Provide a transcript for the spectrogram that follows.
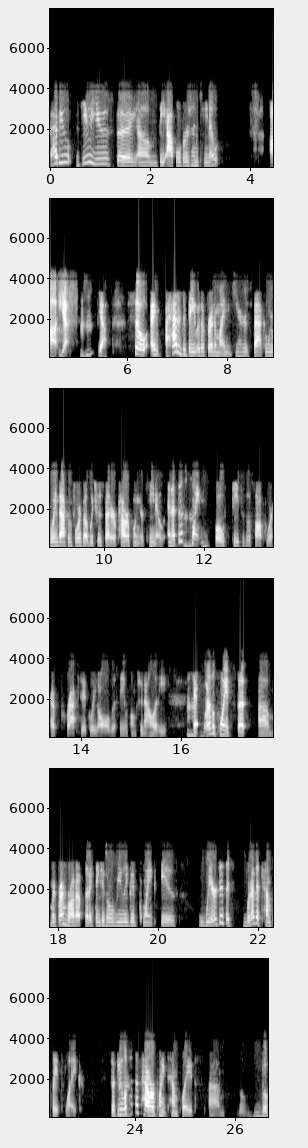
have you do you use the um, the Apple version Keynote? Uh, yes. hmm Yeah. So I, I had a debate with a friend of mine years back, and we were going back and forth about which was better, PowerPoint or Keynote. And at this Mhm. point, both pieces of software have practically all the same functionality. hmm And one of the points that um, my friend brought up that I think is a really good point is where did the what are the templates like? So if you look Mhm. at the PowerPoint templates, um, the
